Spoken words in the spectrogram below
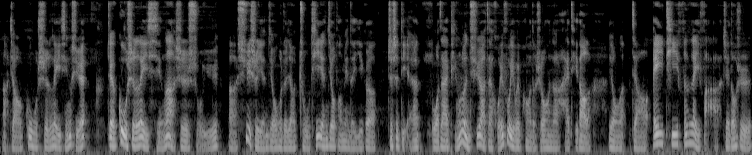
啊，叫故事类型学。这个故事类型啊，是属于啊叙事研究或者叫主题研究方面的一个知识点。我在评论区啊，在回复一位朋友的时候呢，还提到了。用了叫 AT 分类法，这都是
